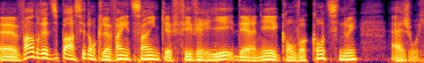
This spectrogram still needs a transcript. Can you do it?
vendredi passé, donc le 25 février dernier, et qu'on va continuer à jouer.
